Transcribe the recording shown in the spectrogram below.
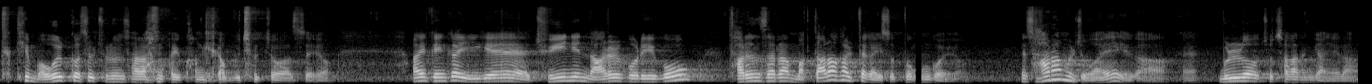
특히 먹을 것을 주는 사람과의 관계가 무척 좋았어요. 아니 그러니까 이게 주인인 나를 버리고 다른 사람 막 따라갈 때가 있었던 거예요. 사람을 좋아해 얘가 예. 물러 쫓아가는 게 아니라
